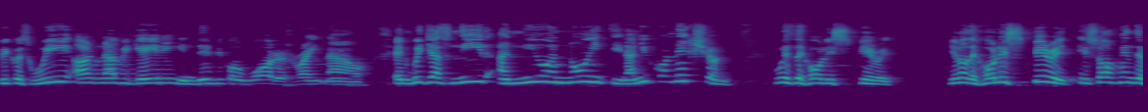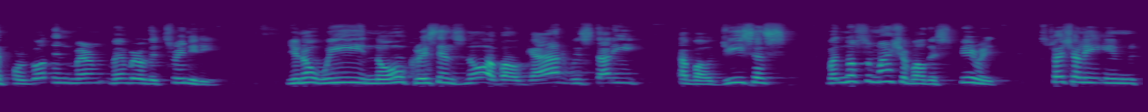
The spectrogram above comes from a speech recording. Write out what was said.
because we are navigating in difficult waters right now. And we just need a new anointing, a new connection with the Holy Spirit. You know, the Holy Spirit is often the forgotten member of the Trinity. You know, we know, Christians know about God, we study about Jesus, but not so much about the Spirit. Especially in,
